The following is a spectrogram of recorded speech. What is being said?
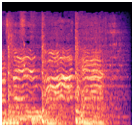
Roslin Podcast.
